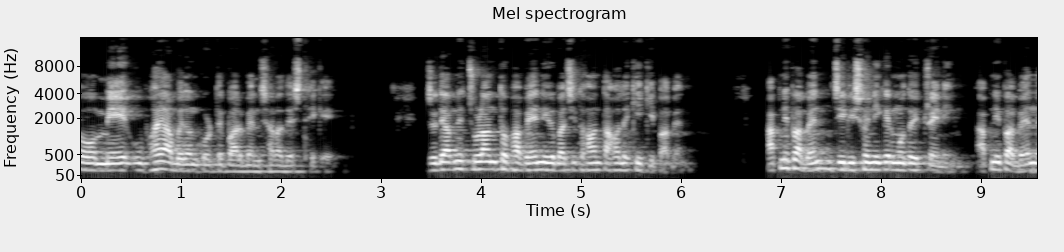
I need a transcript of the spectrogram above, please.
ও মেয়ে উভয় আবেদন করতে পারবেন সারা দেশ থেকে। যদি আপনি চূড়ান্তভাবে নির্বাচিত হন, তাহলে কি কি পাবেন? আপনি পাবেন জিডি সৈনিকের মতোই ট্রেনিং। আপনি পাবেন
